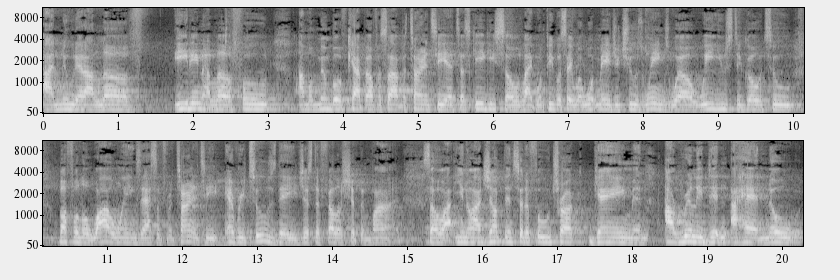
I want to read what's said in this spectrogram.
I knew that I love eating. I love food. I'm a member of Kappa Alpha Psi fraternity at Tuskegee. So, like, when people say, well, what made you choose wings? Well, we used to go to Buffalo Wild Wings as a fraternity every Tuesday just to fellowship and bond. So, I, you know, I jumped into the food truck game and I really didn't, I had no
